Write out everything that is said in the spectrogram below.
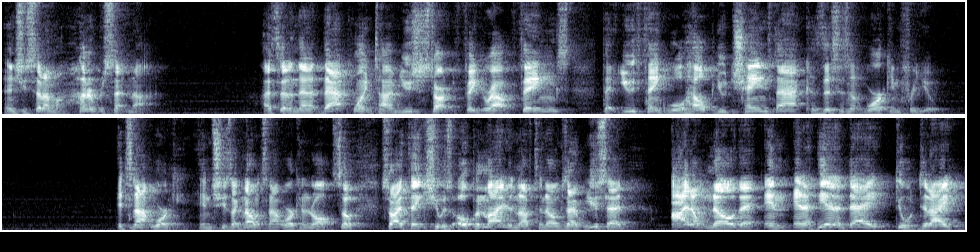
And she said, I'm 100% not. I said, and then at that point in time, you should start to figure out things that you think will help you change that because this isn't working for you. It's not working. And she's like, no, it's not working at all. So, so I think she was open-minded enough to know exactly what you said. I don't know that. And, and at the end of the day, do, did I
